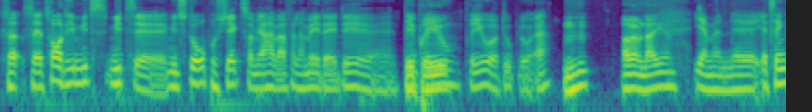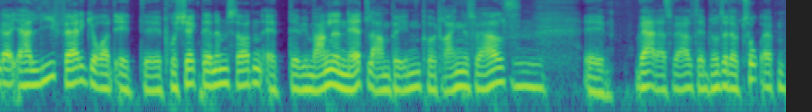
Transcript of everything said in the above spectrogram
Så, så jeg tror, det er mit, mit, øh, mit store projekt, som jeg i hvert fald har med i dag, det, øh, det er Brio. Brio, og Duplo, ja. Mm-hmm. Og hvad med dig, Jan? Jamen, øh, jeg tænker, jeg har lige færdiggjort et øh, projekt, det er nemlig sådan, at øh, vi manglede natlampe inde på drengenes værelse. Mm. Øh, hver deres værelse. Jeg er nødt til at lave to af dem.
